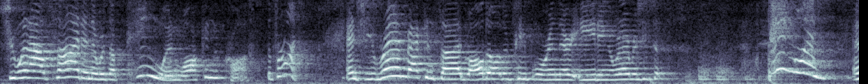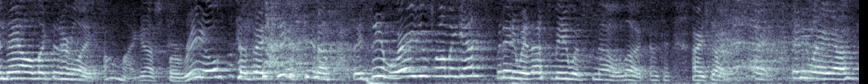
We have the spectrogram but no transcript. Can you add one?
she went outside and there was a penguin walking across the front. And she ran back inside while all the other people were in there eating or whatever. And she said, Penguin! And they all looked at her like, oh my gosh, for real? Because they see, you know, they see him. Where are you from again? But anyway, that's me with snow. Look, okay. All right, sorry. All right. Anyway, um,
